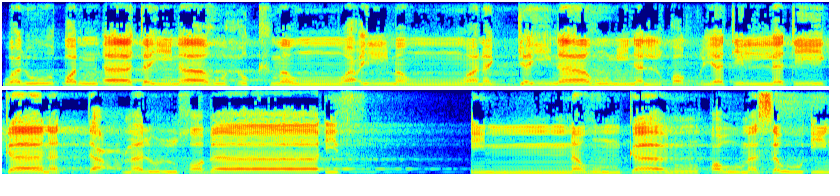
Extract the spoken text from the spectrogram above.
ولوطا آتيناه حكما وعلما ونجيناه من القرية التي كانت تعمل الخبائث إنهم كانوا قوم سوء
